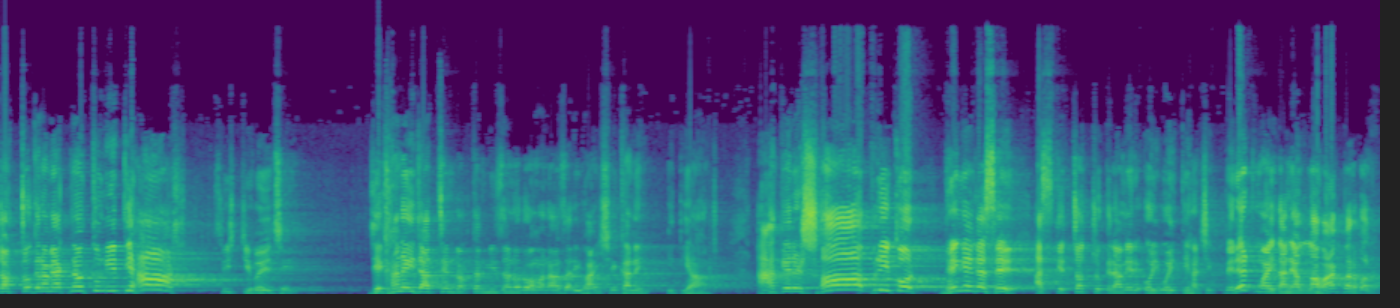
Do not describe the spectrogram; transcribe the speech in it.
চট্টগ্রাম এক নতুন ইতিহাস সৃষ্টি হয়েছে। যেখানেই যাচ্ছেন ডক্টর মিজানুর রহমান আজারি ভাই সেখানেই ইতিহাস। আগের সব রেকর্ড ভেঙে গেছে। আজকে চট্টগ্রামের ওই ঐতিহাসিক পেরেড ময়দানে আল্লাহ আকবার বলেন।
